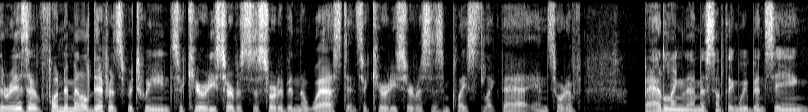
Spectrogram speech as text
there is a fundamental difference between security services sort of in the West and security services in places like that, and sort of battling them is something we've been seeing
